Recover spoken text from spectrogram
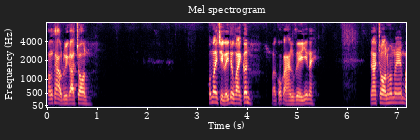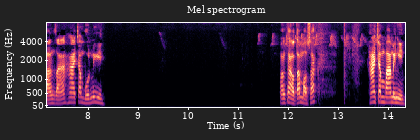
hoàng thảo đuôi gà tròn. Hôm nay chỉ lấy được vài cân và có cả hàng dề như này. Gà tròn hôm nay em bán giá 240 nghìn. Hoàng thảo tam bảo sắc 230 nghìn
